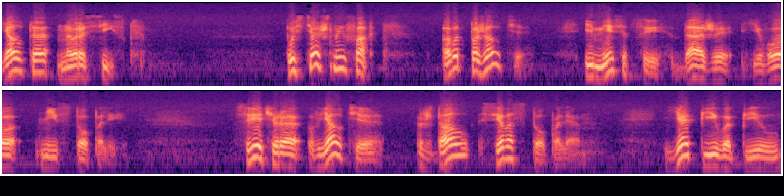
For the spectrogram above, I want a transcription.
Ялта-Новороссийск. Пустяшный факт, а вот, пожалуйте, и месяцы даже его не истопали. С вечера в Ялте ждал Севастополя. Я пиво пил,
